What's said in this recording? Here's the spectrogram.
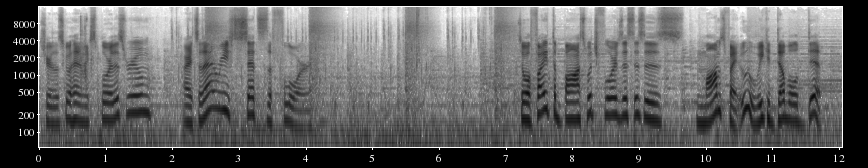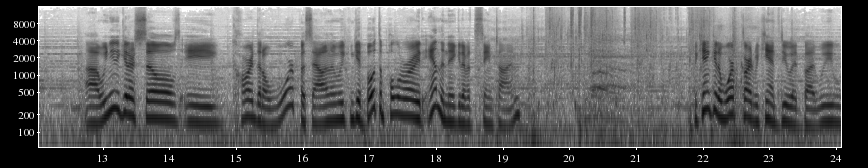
Sure, let's go ahead and explore this room. All right, so that resets the floor. So we'll fight the boss. Which floor is this? This is Mom's fight. Ooh, we could double dip. Uh, we need to get ourselves a card that'll warp us out, and then we can get both the Polaroid and the negative at the same time. If we can't get a warp card, we can't do it, but we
